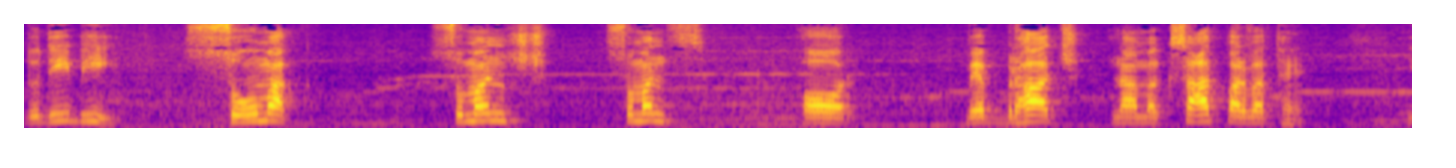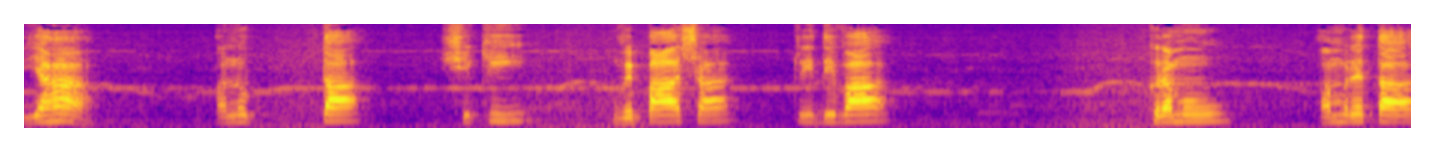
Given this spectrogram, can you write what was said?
दुदीभी, सोमक, सुमंश, सुमंस और व्यभ्राज नामक सात पर्वत हैं। यहाँ अनुप्ता, शिखी, विपाशा, त्रिदिवा क्रमु अमृता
